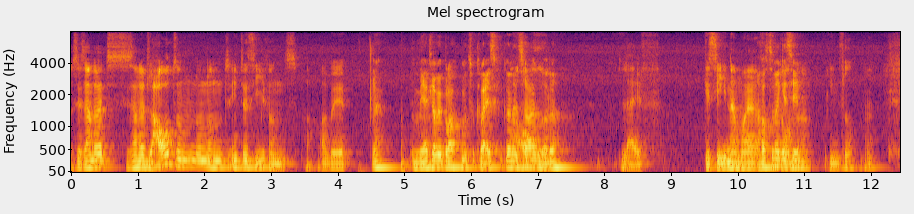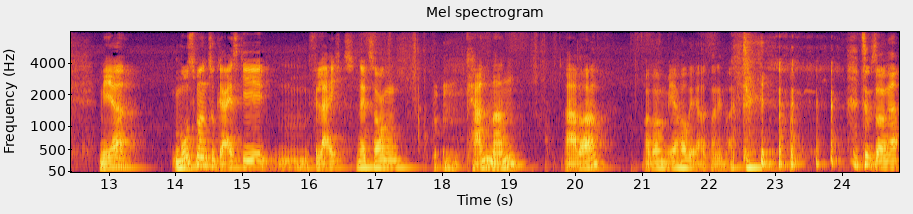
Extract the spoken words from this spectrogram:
Sie sind halt, sie sind halt laut und, und, und intensiv und habe Ja. Mehr, glaube ich, braucht man zu Kreisky gar nicht sagen, oder? live gesehen einmal. Hast du mal gesehen? Insel. Ja. Mehr muss man zu Kreisky vielleicht nicht sagen, kann man, aber, aber mehr habe ich auch gar nicht mehr. Zum sagen, auch,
